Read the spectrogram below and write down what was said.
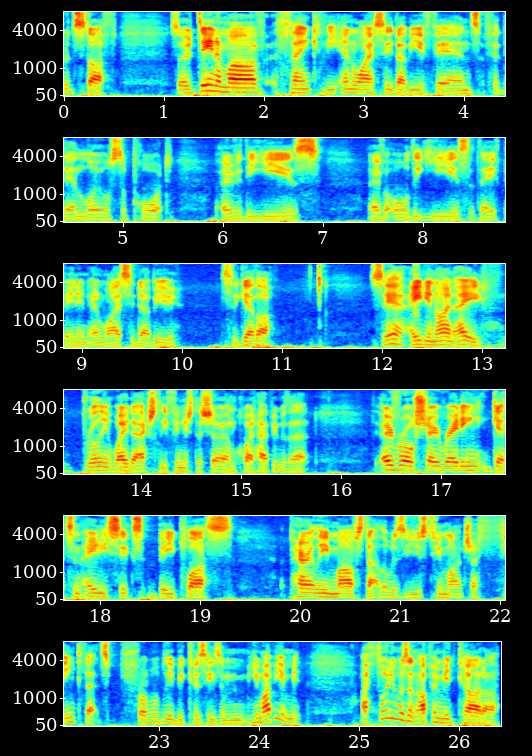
good stuff. So Dean and Marv thank the NYCW fans for their loyal support over the years, over all the years that they've been in NYCW together. So yeah, 89A, brilliant way to actually finish the show. I'm quite happy with that. The overall show rating gets an 86B plus. Apparently, Marv Statler was used too much. I think that's probably because he's a he might be a mid. I thought he was an upper mid carder.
